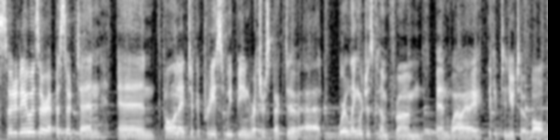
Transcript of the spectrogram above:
So today was our episode 10, and Paul and I took a pretty sweeping retrospective at where languages come from and why they continue to evolve.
